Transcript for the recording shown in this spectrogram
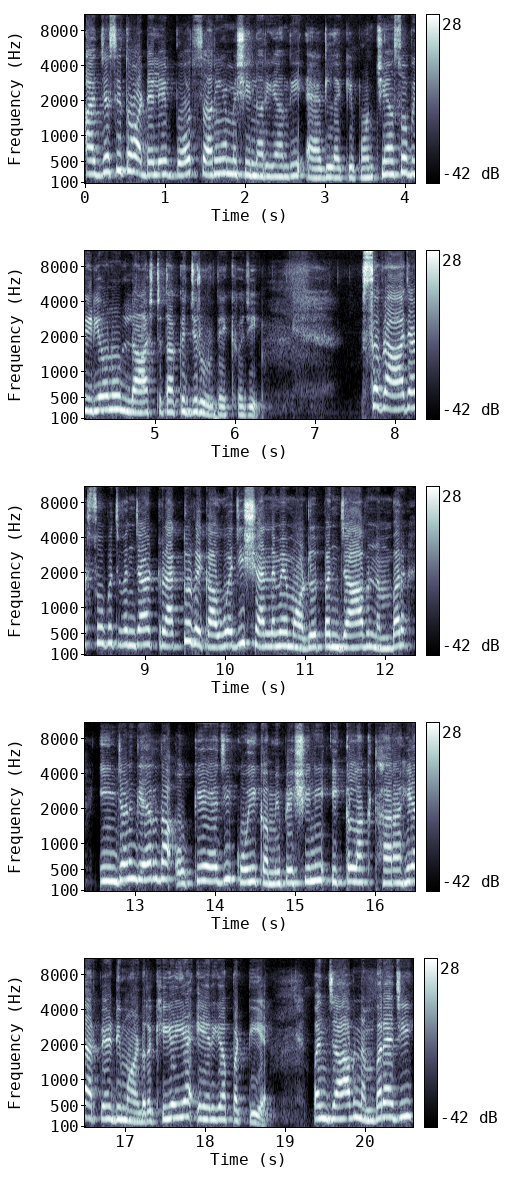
ਅੱਜ ਅਸੀਂ ਤੁਹਾਡੇ ਲਈ ਬਹੁਤ ਸਾਰੀਆਂ ਮਸ਼ੀਨਰੀਆਂ ਦੀ ਐਡ ਲੈ ਕੇ ਪਹੁੰਚੇ ਹਾਂ। ਸੋ ਵੀਡੀਓ ਨੂੰ ਲਾਸਟ ਤੱਕ ਜਰੂਰ ਦੇਖਿਓ ਜੀ। ਸਵਰਾਜ 855 ਟਰੈਕਟਰ ਵਿਕਾਊ ਹੈ ਜੀ 96 model, Punjab number engine gear ਦਾ ਓਕੇ ਹੈ ਜੀ, ਕੋਈ ਕਮੀ ਪੇਸ਼ੀ ਨਹੀਂ 118000 ਰੁਪਏ ਡਿਮਾਂਡ ਰੱਖੀ ਗਈ ਹੈ, ਏਰੀਆ ਪੱਟੀ ਹੈ। ਪੰਜਾਬ ਨੰਬਰ ਹੈ ਜੀ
